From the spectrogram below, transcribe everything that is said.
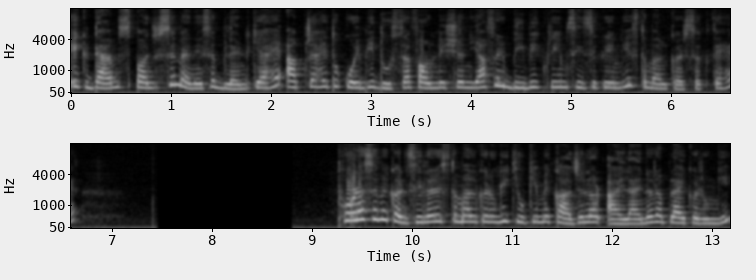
एक डैम स्पंज से मैंने इसे ब्लेंड किया है। आप चाहे तो कोई भी दूसरा फाउंडेशन या फिर बीबी क्रीम सीसी क्रीम भी इस्तेमाल कर सकते हैं। थोड़ा सा मैं कंसीलर इस्तेमाल करूँगी क्योंकि मैं काजल और आईलाइनर अप्लाई करूँगी।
